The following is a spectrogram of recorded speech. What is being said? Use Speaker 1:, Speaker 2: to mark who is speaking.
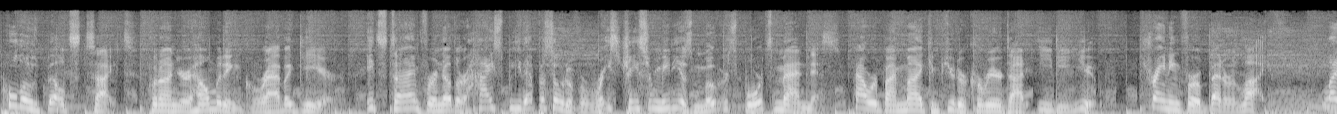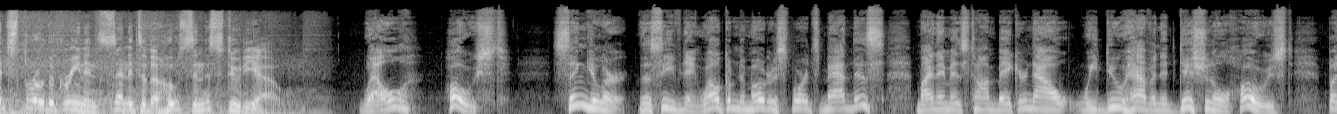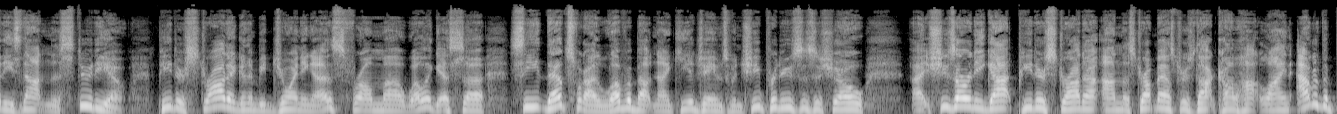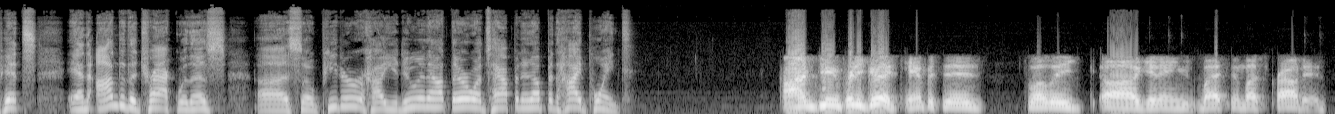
Speaker 1: Pull those belts tight, put on your helmet, and grab a gear. It's time for another high speed episode of Race Chaser Media's Motorsports Madness, powered by mycomputercareer.edu. Training for a better life. Let's throw the green and send it to the hosts in the studio.
Speaker 2: Well, host, singular this evening. Welcome to Motorsports Madness. My name is Tom Baker. Now, we do have an additional host, but he's not in the studio. Peter Strada going to be joining us from, uh, well, I guess, uh, see, that's what I love about Nikea James. When she produces a show, uh, she's already got Peter Strada on the strutmasters.com hotline out of the pits and onto the track with us. Uh, so, Peter, how you doing out there? What's happening up at High Point?
Speaker 3: I'm doing pretty good. Campus is slowly uh, getting less and less crowded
